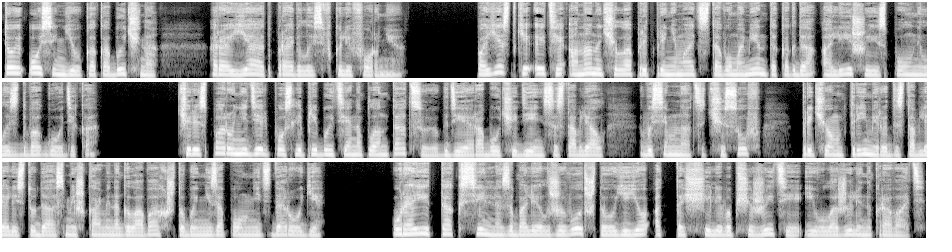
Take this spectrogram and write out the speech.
Той осенью, как обычно, Рая отправилась в Калифорнию. Поездки эти она начала предпринимать с того момента, когда Алише исполнилось два годика. Через пару недель после прибытия на плантацию, где рабочий день составлял 18 часов, причем триммеры доставлялись туда с мешками на головах, чтобы не запомнить дороги, у Раи так сильно заболел живот, что ее оттащили в общежитие и уложили на кровать.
